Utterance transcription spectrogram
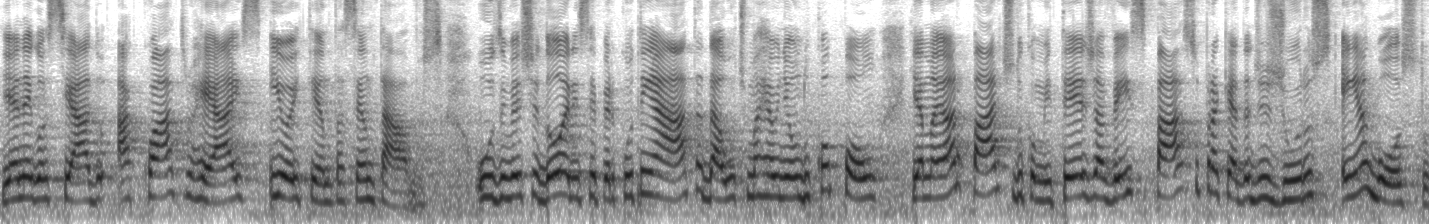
e é negociado a R$ 4,80. Os investidores repercutem a ata da última reunião do Copom e a maior parte do comitê já vê espaço para queda de juros em agosto.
